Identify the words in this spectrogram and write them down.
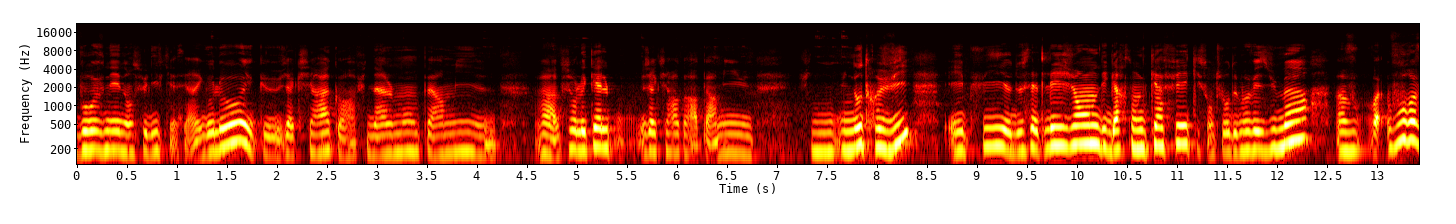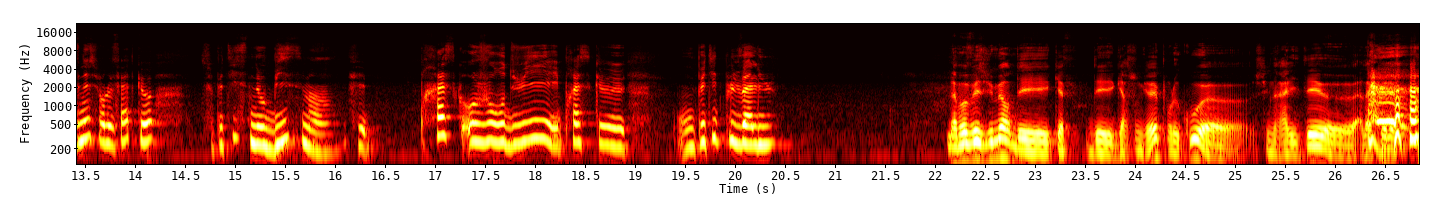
vous revenez dans ce livre qui est assez rigolo et que Jacques Chirac aura finalement permis, euh, sur lequel Jacques Chirac aura permis une, autre vie. Et puis de cette légende des garçons de café qui sont toujours de mauvaise humeur. Vous, vous revenez sur le fait que ce petit snobisme fait presque aujourd'hui et presque une petite plus-value. La mauvaise humeur des, des garçons de café, pour le coup, euh, c'est une réalité euh, à, laquelle,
